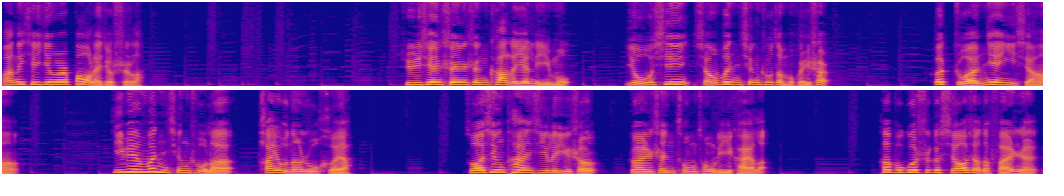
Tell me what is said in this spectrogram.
把那些婴儿抱来就是了。”许仙深深看了眼李牧，有心想问清楚怎么回事可转念一想，即便问清楚了，他又能如何呀？索性叹息了一声，转身匆匆离开了。他不过是个小小的凡人，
